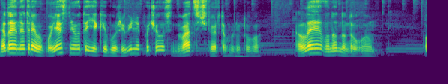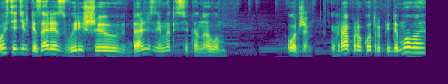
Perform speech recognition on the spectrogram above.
Гадаю, не треба пояснювати, яке божевілля почалося 24 лютого. Але воно надовго. Ось я тільки зараз вирішив далі займатися каналом. Отже, гра, про котру піде мова,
